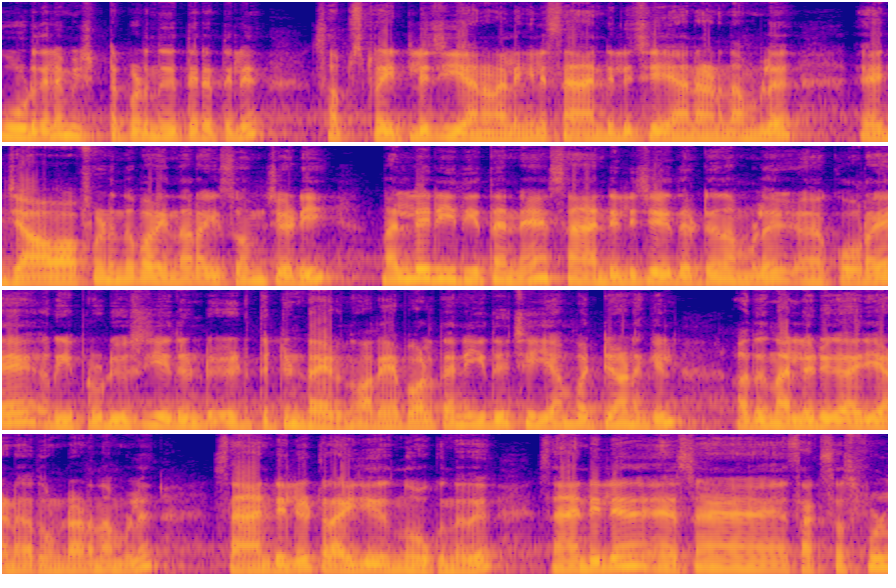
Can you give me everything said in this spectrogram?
കൂടുതലും ഇഷ്ടപ്പെടുന്ന ഇത്തരത്തിൽ സബ്സ്ട്രേറ്റിൽ ചെയ്യാനാണ്. അല്ലെങ്കിൽ സാൻഡിൽ ചെയ്യാനാണ് നമ്മൾ ജാവാഫ് എന്ന് പറയുന്ന റൈസോം ചെടി നല്ല രീതിയിൽ തന്നെ സാൻഡിൽ ചെയ്തിട്ട് നമ്മൾ കുറേ റീപ്രൊഡ്യൂസ് ചെയ്ത് എടുത്തിട്ടുണ്ടായിരുന്നു. അതേപോലെ തന്നെ ഇത് ചെയ്യാൻ പറ്റുകയാണെങ്കിൽ അത് നല്ലൊരു കാര്യമാണ്. അതുകൊണ്ടാണ് നമ്മൾ സാൻഡിൽ ട്രൈ ചെയ്ത് നോക്കുന്നത്. സാൻഡിൽ സക്സസ്ഫുൾ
